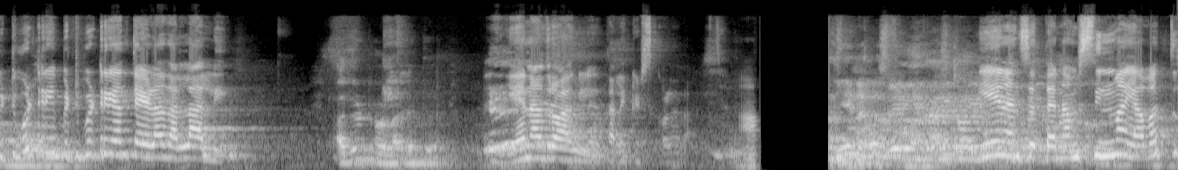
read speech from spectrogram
ಬಿಟ್ಬಿಟ್ರಿ ಬಿಟ್ಬಿಟ್ರಿ ಅಂತ ಹೇಳೋದಲ್ಲ ಅಲ್ಲಿ. ಏನಾದ್ರೂ ಆಗ್ಲಿ ತಲೆ ಕೆಡ್ಸ್ಕೊಳ್ಳಲ್ಲ. ಏನ್ ಅನ್ಸುತ್ತೆ? ನಮ್ಮ ಸಿನಿಮಾ ಯಾವತ್ತೂ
